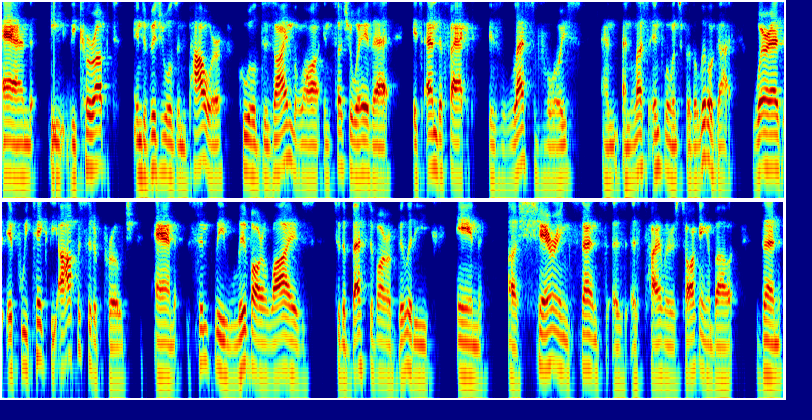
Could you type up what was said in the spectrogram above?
and the, the corrupt individuals in power who will design the law in such a way that its end effect is less voice and, and less influence for the little guy. Whereas if we take the opposite approach and simply live our lives to the best of our ability in a sharing sense, as, as Tyler is talking about, then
